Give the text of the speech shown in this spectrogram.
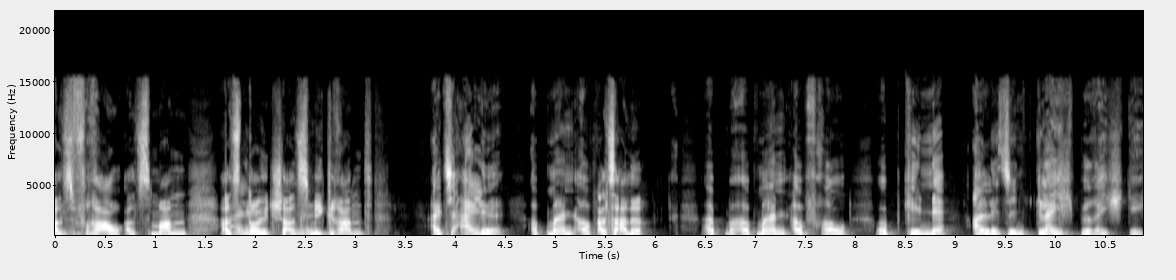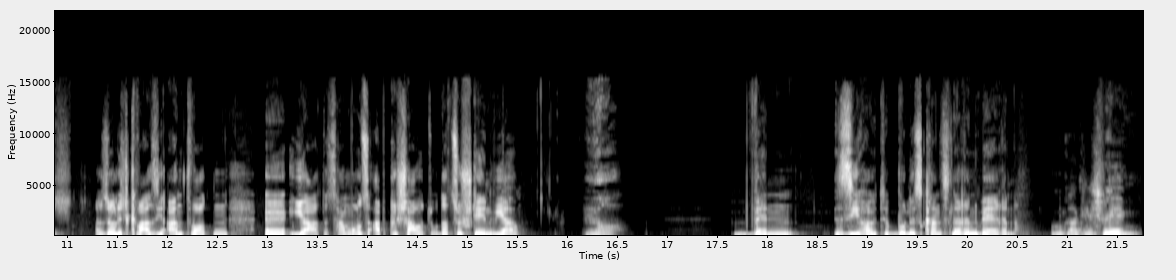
als Frau, als Mann, als alle, Deutscher, als Migrant? Als alle. Ob Mann, ob Als alle. Ob, ob Mann, ob Frau, ob Kinder, alle sind gleichberechtigt. Soll ich quasi antworten, äh, ja, das haben wir uns abgeschaut und dazu stehen wir? Ja. Wenn Sie heute Bundeskanzlerin wären? Um Gottes Willen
